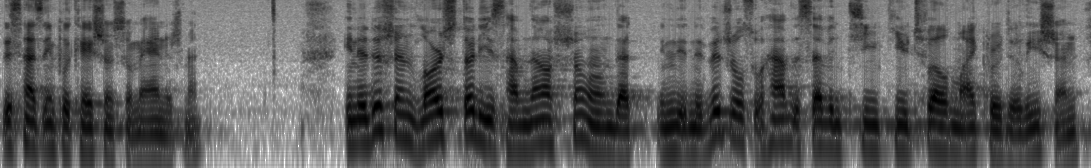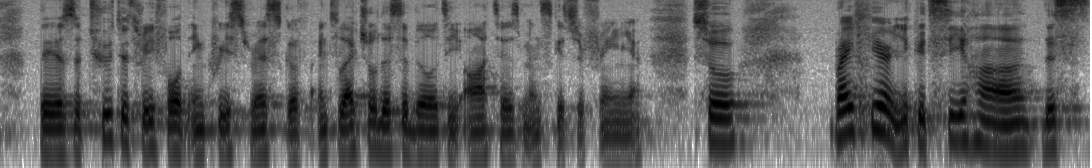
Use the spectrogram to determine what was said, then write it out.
this has implications for management. In addition, large studies have now shown that in individuals who have the 17q12 microdeletion, there is a two to threefold increased risk of intellectual disability, autism, and schizophrenia. So right here, you could see how this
